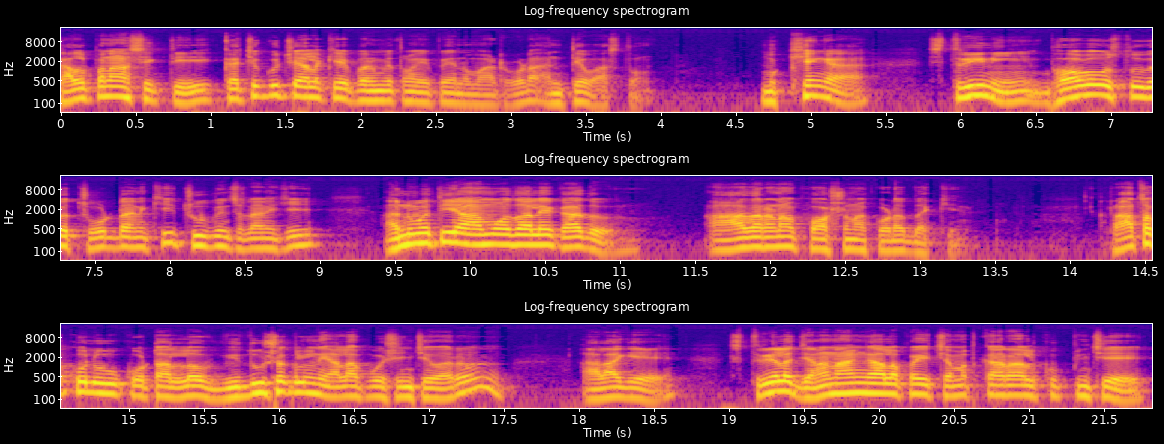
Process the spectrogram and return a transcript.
కల్పనా శక్తి కచికుచాలకే పరిమితం అయిపోయిన మాట కూడా అంతే వాస్తవం. ముఖ్యంగా స్త్రీని భోగ వస్తువుగా చూడడానికి చూపించడానికి అనుమతి ఆమోదాలే కాదు ఆదరణ పోషణ కూడా దక్కింది. రాతకొలువు కూటాల్లో విదూషకులను ఎలా పోషించేవారో అలాగే స్త్రీల జననాంగాలపై చమత్కారాలు కుప్పించే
